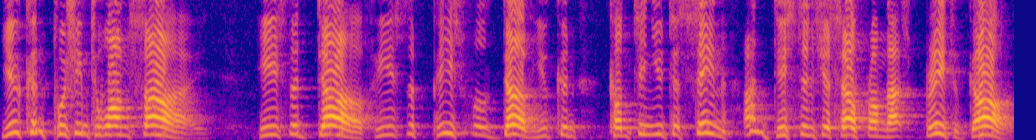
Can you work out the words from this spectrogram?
you can push Him to one side. He is the dove, He is the peaceful dove. You can continue to sin and distance yourself from that Spirit of God.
